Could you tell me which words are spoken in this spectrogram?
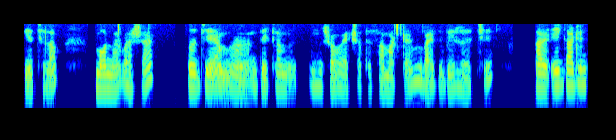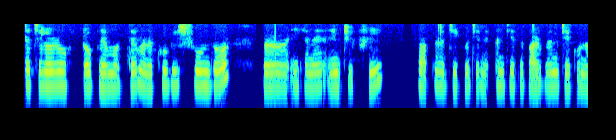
গিয়েছিলাম বন্যার বাসায়। তো যে আমরা দেখলাম সবাই একসাথে সামার টাইম বাইরে বের হয়েছে। আর এই গার্ডেনটা ছিল রুফটপের মধ্যে মানে খুবই সুন্দর। এখানে এন্ট্রি ফ্রি তো আপনারা যে যেতে পারবেন যে কোনো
